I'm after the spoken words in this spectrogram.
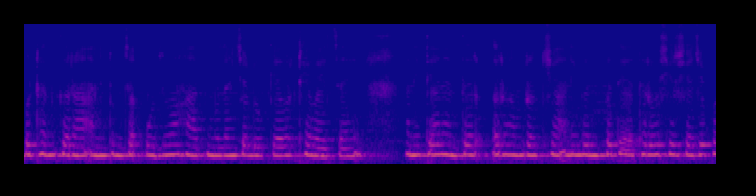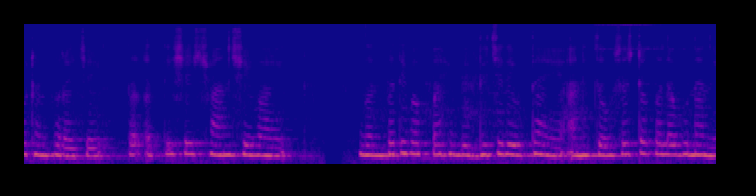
पठण करा आणि तुमचा उजवा हात मुलांच्या डोक्यावर ठेवायचा आहे. आणि त्यानंतर रामरक्षा आणि गणपती अथर्व शीर्षाचे पठण करायचे आहे. तर अतिशय छान सेवा आहेत. गणपती बाप्पा ही बुद्धीची देवता आहे आणि चौसष्ट कलागुणांनी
